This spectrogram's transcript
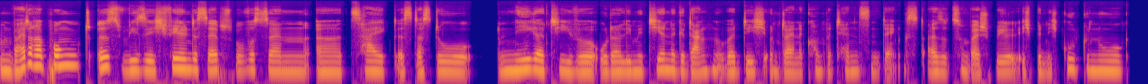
ein weiterer Punkt ist, wie sich fehlendes Selbstbewusstsein äh, zeigt, ist, dass du negative oder limitierende Gedanken über dich und deine Kompetenzen denkst. Also zum Beispiel, ich bin nicht gut genug,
